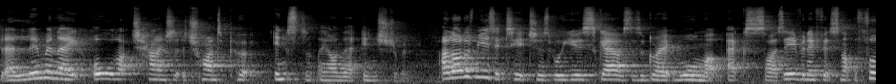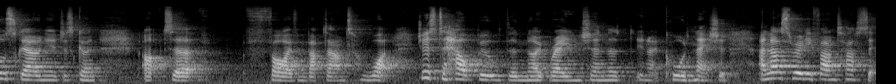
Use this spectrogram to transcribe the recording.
eliminate all that challenge that they're trying to put instantly on their instrument. A lot of music teachers will use scales as a great warm-up exercise, even if it's not the full scale and you're just going up to five and back down to one, just to help build the note range and the you know coordination. And that's really fantastic.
